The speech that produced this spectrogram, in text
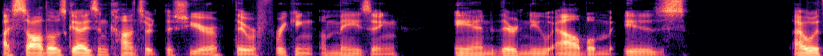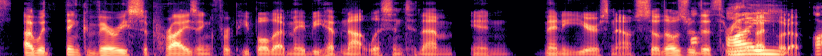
I saw those guys in concert this year. They were freaking amazing. And their new album is, I would, I would think, very surprising for people that maybe have not listened to them in many years now. So those are the three that I put up. I,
